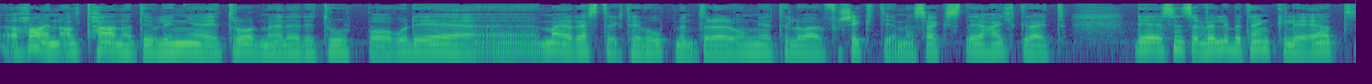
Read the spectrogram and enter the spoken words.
ha en alternativ linje i tråd med det de tror på, hvor de er mer restriktive og oppmuntrer unge til å være forsiktige med sex. Det er helt greit. Det jeg syns er veldig betenkelig, er at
